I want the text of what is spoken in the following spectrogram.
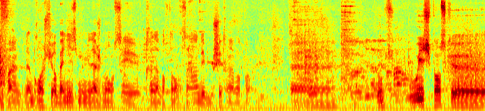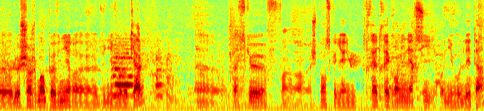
enfin, la branche urbanisme, aménagement, c'est très important, c'est un débouché très important. Euh, donc oui, je pense que le changement peut venir euh, du niveau local. Euh, parce que je pense qu'il y a une très très grande inertie au niveau de l'État.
